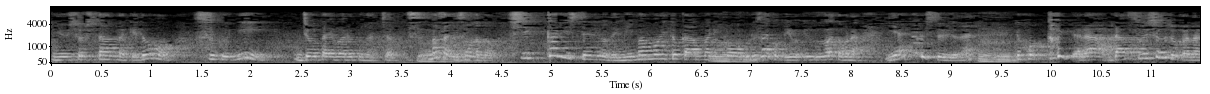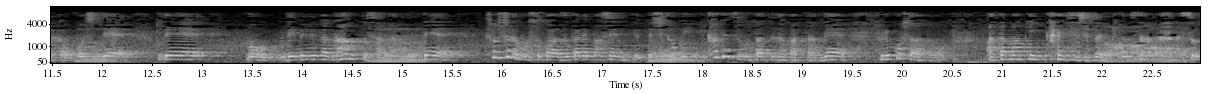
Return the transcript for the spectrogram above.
入所したんだけどすぐに状態悪くなっちゃう、まさにそうなの。しっかりしてるので見守りとかあんまりこう、うるさいこと言うわとほら嫌がる人いるじゃない、でほっといたら脱水症状かなんか起こして、でもうレベルがガンと下がって、そしたらもうそこ預かれませんって言ってしかも1ヶ月も経ってなかったんでそれこそあの頭金返すじゃないけどあさー そう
